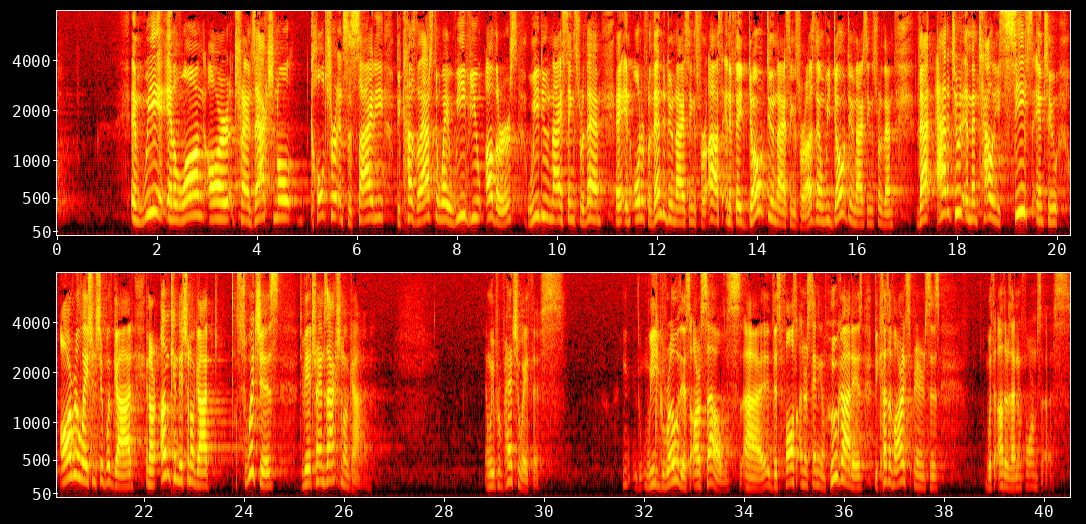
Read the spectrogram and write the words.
And we, along our transactional culture and society, because that's the way we view others, we do nice things for them eh, in order for them to do nice things for us. And if they don't do nice things for us, then we don't do nice things for them. That attitude and mentality seeps into our relationship with God, and our unconditional God switches to be a transactional God. And we perpetuate this. We grow this ourselves, uh, this false understanding of who God is because of our experiences with others that informs us.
